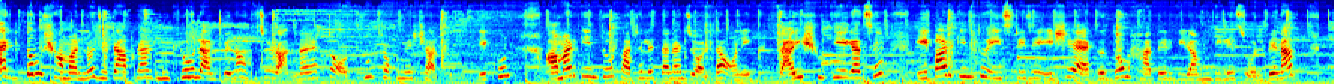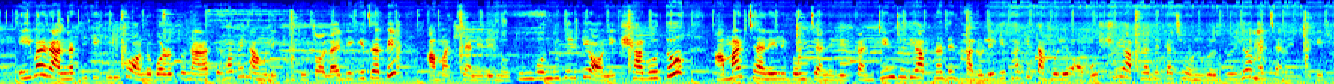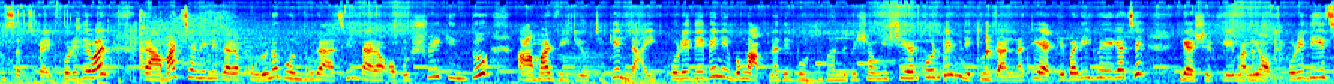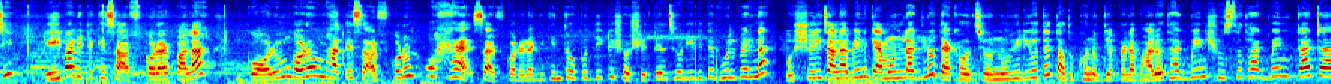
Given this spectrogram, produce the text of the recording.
একদম সামান্য, যেটা আপনার মুখেও লাগবে না, অথচ রান্নায় একটা অদ্ভুত রকমের স্বাদ দেখুন, আমার কিন্তু কাঁঠালের দানার জলটা অনেকটাই শুকিয়ে গেছে। এবার কিন্তু এই স্টেজে এসে একদম হাতের বিরাম দিলে চলবে না। এইবার রান্নাটিকে কিন্তু অনবরত নাড়াতে হবে, না হলে কিন্তু তলায় লেগে যাবে। আমার চ্যানেলে নতুন বন্ধুদেরকে অনেক স্বাগত। আমার চ্যানেল এবং চ্যানেলের কন্টেন্ট যদি আপনাদের ভালো লেগে থাকে, তাহলে অবশ্যই আপনাদের কাছে অনুরোধ রইল আমার চ্যানেলটিকে একটু সাবস্ক্রাইব করে দেওয়ার। আর আমার চ্যানেলে যারা পুরনো বন্ধুরা আছেন, তারা অবশ্যই কিন্তু আমার ভিডিওটিকে লাইক করে দেবেন এবং আপনাদের বন্ধু বান্ধবের সঙ্গে শেয়ার করবেন। দেখুন, রান্নাটি একেবারেই হয়ে গেছে। গ্যাসের ফ্লেম আমি অফ করে দিয়েছি। এইবার এটাকে সার্ভ করার পালা। গরম গরম ভাতে সার্ভ করুন। ও হ্যাঁ সার্ভ করার আগে কিন্তু ওপর দিয়ে একটু সর্ষের তেল ছড়িয়ে দিতে ভুলবেন না। অবশ্যই জানাবেন কেমন লাগল। দেখা হচ্ছে অন্য ভিডিওতে। ততক্ষণ অবধি আপনারা ভালো থাকবেন, সুস্থ থাকবেন। টাটা!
